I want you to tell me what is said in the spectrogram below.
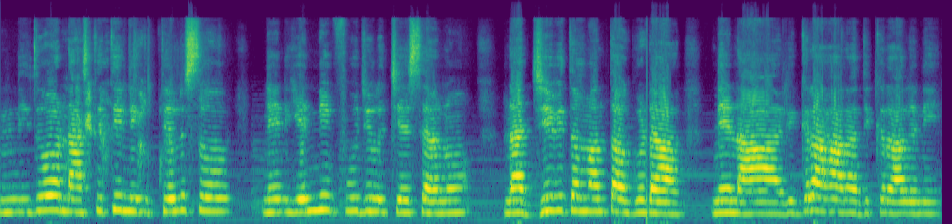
ఇదో నా స్థితి నీకు తెలుసు. నేను ఎన్ని పూజలు చేశాను. నా జీవితం అంతా కూడా నేను ఆ విగ్రహారాధికురాలని.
